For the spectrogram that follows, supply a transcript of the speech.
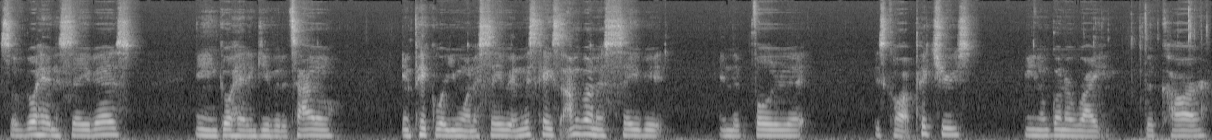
So go ahead and save as and go ahead and give it a title and pick where you want to save it. In this case, I'm going to save it in the folder that is called pictures and I'm going to write the car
